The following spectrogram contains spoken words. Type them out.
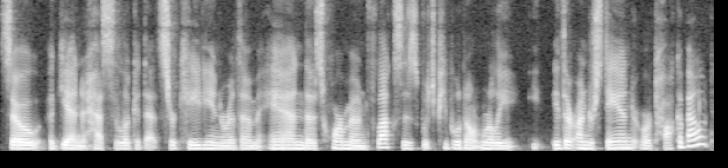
So again, it has to look at that circadian rhythm and those hormone fluxes, which people don't really either understand or talk about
